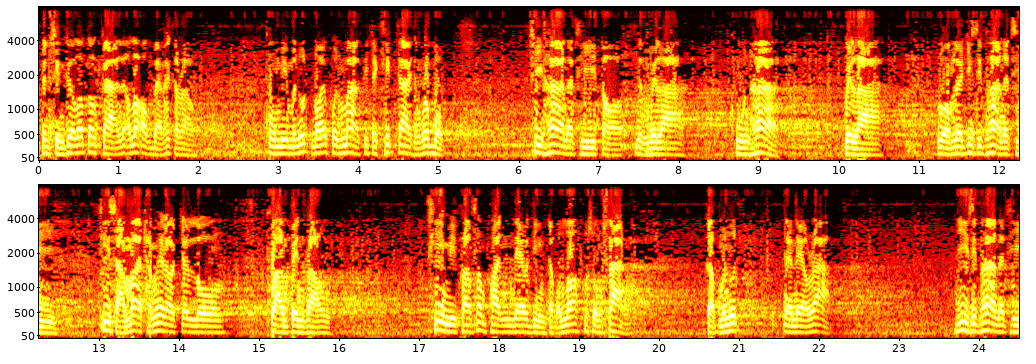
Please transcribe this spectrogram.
เป็นสิ่งที่เราต้องการและเราออกแบบให้กับเรา คงมีมนุษย์น้อยคนมากที่จะคิดได้ถึงระบบที่ห้านาทีต่อหนึ่งเวลาคูณห้าเวลา รวมเลย25 นาที ที่สามารถทำให้เราจะลงความเป็นเรา ที่มีความสัมพันธ์แนวดิ่งกับอัลลอฮ์ผู้ทรงสร้าง กับมนุษย์ในแนวราบ 25 นาที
